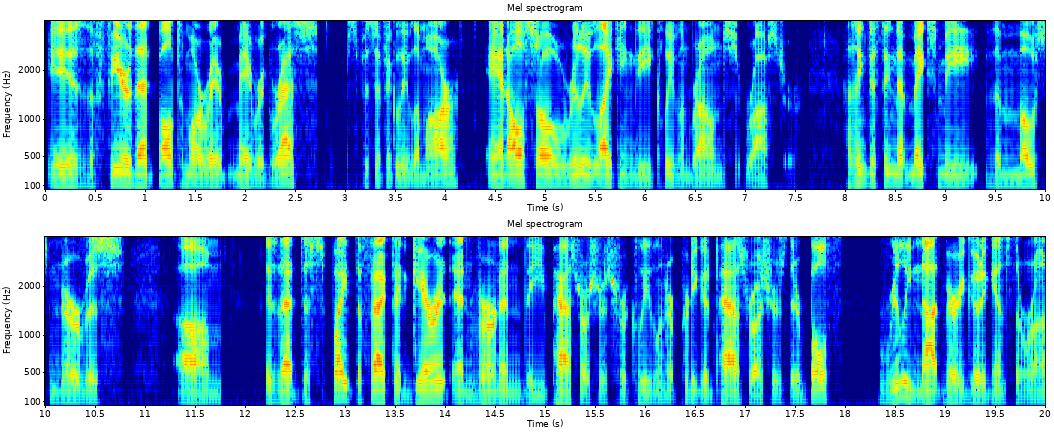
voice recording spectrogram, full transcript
is the fear that Baltimore may regress, specifically Lamar, and also really liking the Cleveland Browns roster. I think the thing that makes me the most nervous um, is that despite the fact that Garrett and Vernon, the pass rushers for Cleveland, are pretty good pass rushers, they're both really not very good against the run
